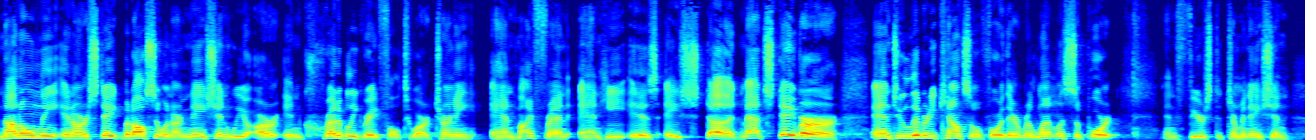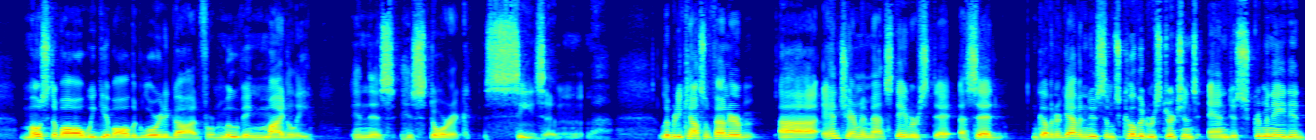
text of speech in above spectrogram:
not only in our state, but also in our nation. We are incredibly grateful to our attorney and my friend, and he is a stud, Matt Staver, and to Liberty Counsel for their relentless support and fierce determination. Most of all, we give all the glory to God for moving mightily in this historic season. Liberty Counsel founder uh, and chairman Matt Staver st- uh, said Governor Gavin Newsom's COVID restrictions and discriminated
